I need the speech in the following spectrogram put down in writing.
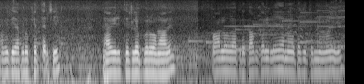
આ બધી આપણું ખેતર છે આવી રીતે સ્લેબ ભરવામાં આવે પાલો હાલો આપણે કામ કરી લઈએ અને પછી તમને મળી જાય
